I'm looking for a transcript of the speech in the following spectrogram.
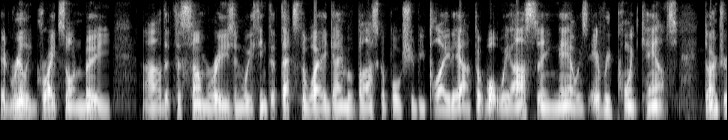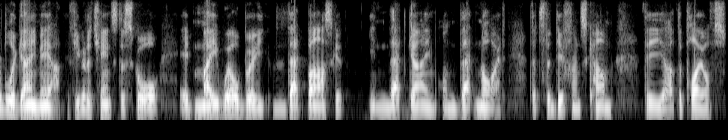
It really grates on me uh, that for some reason we think that that's the way a game of basketball should be played out. But what we are seeing now is every point counts. Don't dribble a game out. If you've got a chance to score, it may well be that basket in that game on that night that's the difference come the uh, the playoffs.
